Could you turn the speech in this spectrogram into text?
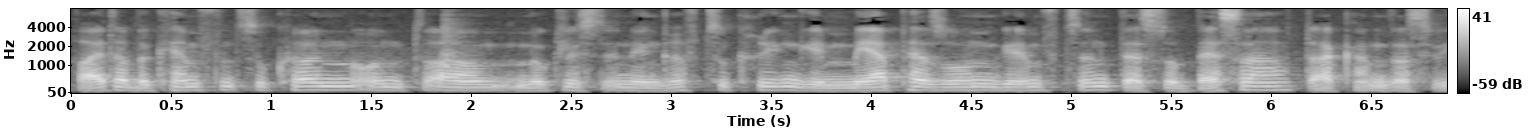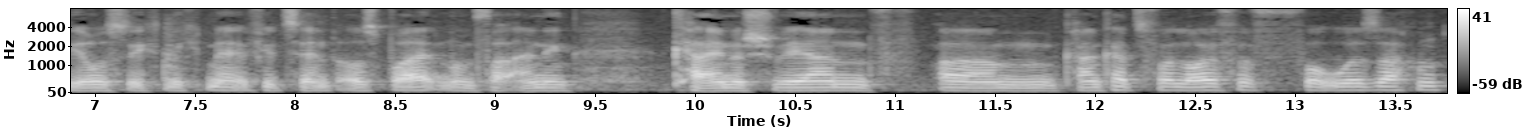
weiter bekämpfen zu können und äh, möglichst in den Griff zu kriegen. Je mehr Personen geimpft sind, desto besser. Da kann das Virus sich nicht mehr effizient ausbreiten und vor allen Dingen keine schweren ähm, Krankheitsverläufe verursachen.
